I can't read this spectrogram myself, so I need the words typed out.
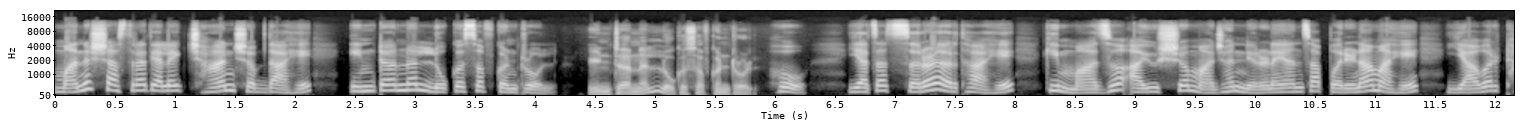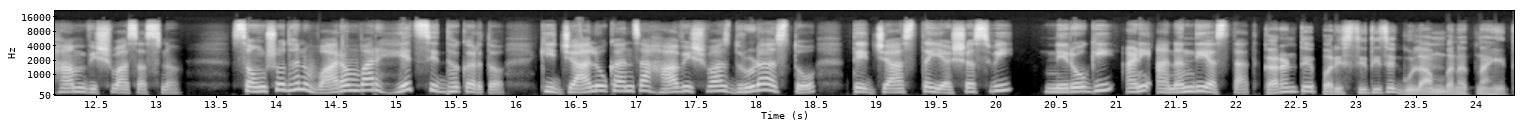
मानसशास्त्रात याला एक छान शब्द आहे internal locus of control. Internal locus of control हो याचा सरळ अर्थ आहे की माझं आयुष्य माझ्या निर्णयांचा परिणाम आहे यावर ठाम विश्वास असणं. संशोधन वारंवार हेच सिद्ध करतं की ज्या लोकांचा हा विश्वास दृढ असतो ते जास्त यशस्वी निरोगी आणि आनंदी असतात. कारण ते परिस्थितीचे गुलाम बनत नाहीत.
